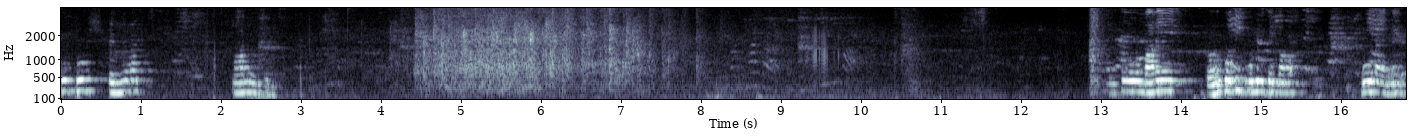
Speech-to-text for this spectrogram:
ખૂબ ખૂબ ધન્યવાદ. નાનું તો મારે ઘણું બધું બોલું છે પણ બોલાય નહીં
